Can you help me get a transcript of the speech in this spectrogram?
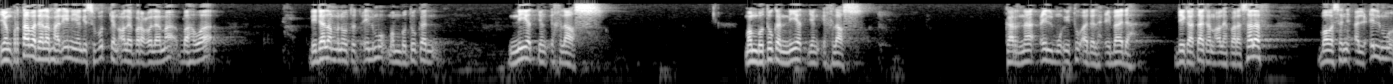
Yang pertama dalam hal ini yang disebutkan oleh para ulama bahawa di dalam menuntut ilmu membutuhkan niat yang ikhlas. Membutuhkan niat yang ikhlas. Karena ilmu itu adalah ibadah. Dikatakan oleh para salaf bahwasanya al ilmu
